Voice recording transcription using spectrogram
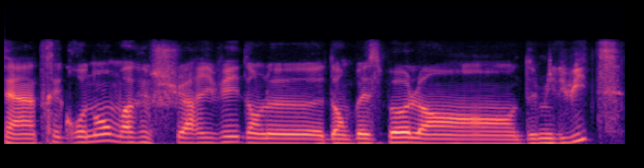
un très gros nom. Moi, je suis arrivé dans le, dans baseball en 2008.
